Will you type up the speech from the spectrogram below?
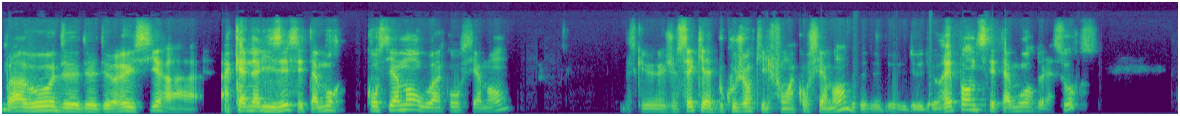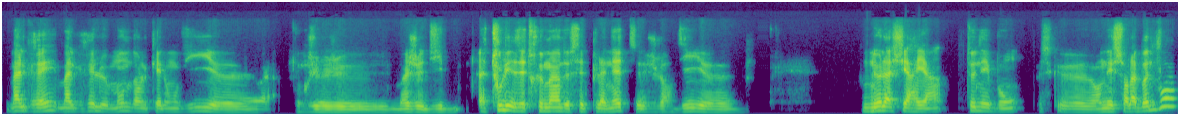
bravo de, réussir à, canaliser cet amour consciemment ou inconsciemment, parce que je sais qu'il y a beaucoup de gens qui le font inconsciemment, de, répandre cet amour de la source, malgré, malgré le monde dans lequel on vit. Euh, Donc moi je dis à tous les êtres humains de cette planète, je leur dis euh, ne lâchez rien, tenez bon, parce qu'on est sur la bonne voie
